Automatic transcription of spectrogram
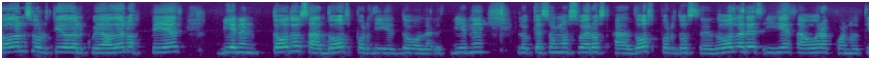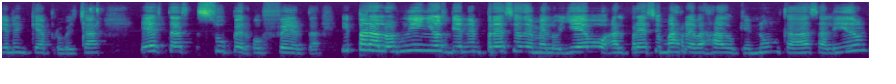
todo el surtido del cuidado de los pies. Vienen todos a 2 por 10 dólares. Viene lo que son los sueros a 2 por 12 dólares y es ahora cuando tienen que aprovechar estas super ofertas. Y para los niños vienen precio de me lo llevo al precio más rebajado que nunca ha salido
